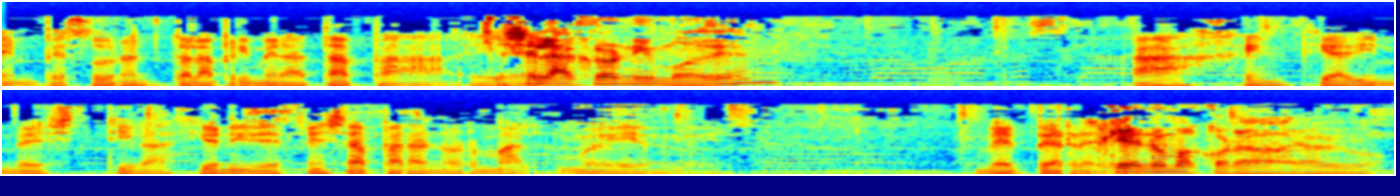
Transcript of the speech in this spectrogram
empezó durante toda la primera etapa. eh, Es el acrónimo de... Agencia de Investigación y Defensa Paranormal. Muy bien, muy bien. BPRD. Es que no me acordaba ahora mismo.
